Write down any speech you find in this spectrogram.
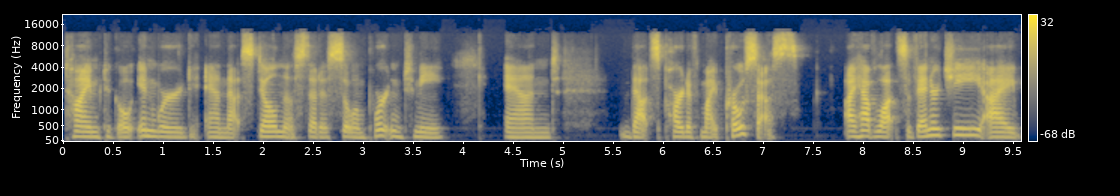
time to go inward and that stillness that is so important to me. And that's part of my process. I have lots of energy. I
